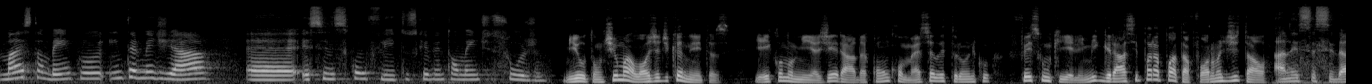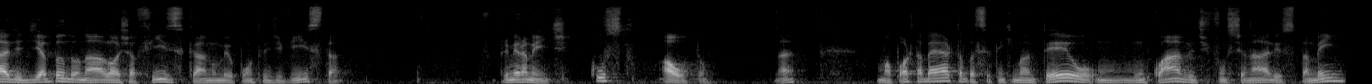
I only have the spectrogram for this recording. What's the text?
mas também por intermediar é, esses conflitos que eventualmente surjam. Milton tinha uma loja de canetas e a economia gerada com o comércio eletrônico fez com que ele migrasse para a plataforma digital. A necessidade de abandonar a loja física, no meu ponto de vista, primeiramente, custo alto. Né? Uma porta aberta, você tem que manter um, um quadro de funcionários também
